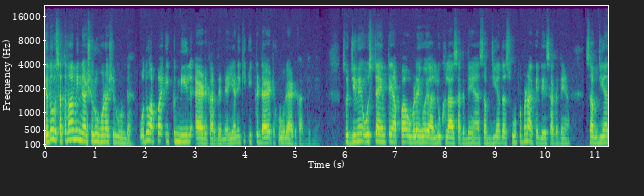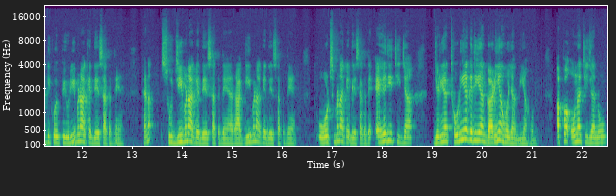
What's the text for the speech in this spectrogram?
ਜਦੋਂ ਸੱਤਵਾਂ ਮਹੀਨਾ ਸ਼ੁਰੂ ਹੋਣਾ ਸ਼ੁਰੂ ਹੁੰਦਾ ਉਦੋਂ ਆਪਾਂ ਇੱਕ ਮੀਲ ਐਡ ਕਰ ਦਿੰਦੇ ਆ ਯਾਨੀ ਕਿ ਇੱਕ ਡਾਈਟ ਹੋਰ ਐਡ ਕਰ ਦਿੰਦੇ ਆ ਸੋ ਜਿਵੇਂ ਉਸ ਟਾਈਮ ਤੇ ਆਪਾਂ ਉਬਲੇ ਹੋਏ ਆਲੂ ਖਿਲਾ ਸਕਦੇ ਆ ਸਬਜ਼ੀਆਂ ਦਾ ਸੂਪ ਬਣਾ ਕੇ ਦੇ ਸਕਦੇ ਆ ਸਬਜ਼ੀਆਂ ਦੀ ਕੋਈ ਪਿਊਰੀ ਬਣਾ ਕੇ ਦੇ ਸਕਦੇ ਆ ਹੈਨਾ? ਸੂਜੀ ਬਣਾ ਕੇ ਦੇ ਸਕਦੇ ਆ ਰਾਗੀ ਬਣਾ ਕੇ ਦੇ ਸਕਦੇ ਆ ਓਟਸ ਬਣਾ ਕੇ ਦੇ ਸਕਦੇ ਇਹੋ ਜੀ ਚੀਜ਼ਾਂ ਜਿਹੜੀਆਂ ਥੋੜੀਆਂ ਜਿਹੀਆਂ ਗਾੜੀਆਂ ਹੋ ਜਾਂਦੀਆਂ ਹੁਣ, ਆਪਾਂ ਉਹਨਾਂ ਚੀਜ਼ਾਂ ਨੂੰ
